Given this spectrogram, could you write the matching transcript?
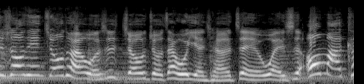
迎收听啾团，我是九九，在我眼前的这一位是欧马克。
